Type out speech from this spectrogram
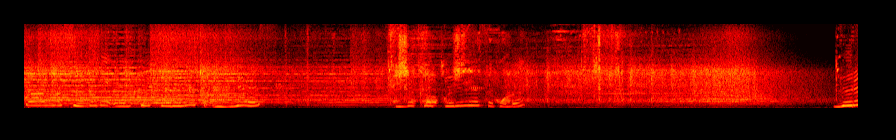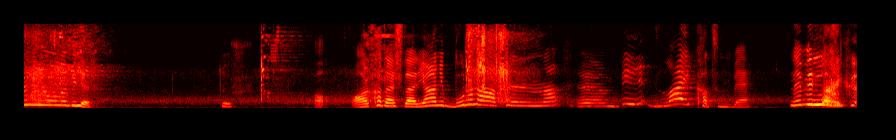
şu anda sizde de em, 40 görünüyorsa üzgünüz. Sizde 40 görünüyorsa tabi. Görünmüyor olabilir. Dur. Arkadaşlar yani bunun altına em, bir like atın be. Ne bir like.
